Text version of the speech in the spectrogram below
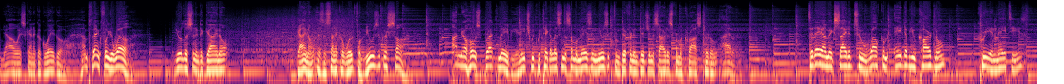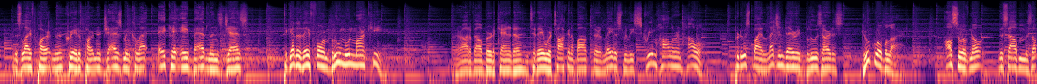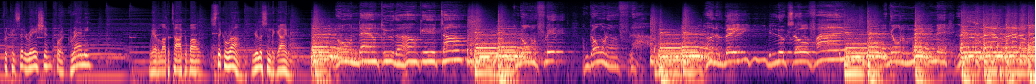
Nyawis Kanakagwego. I'm thankful you're well. You're listening to Gyno. Gyno is the Seneca word for music or song. I'm your host, Brett Maybee, and each week we take a listen to some amazing music from different indigenous artists from across Turtle Island. Today I'm excited to welcome A.W. Cardinal, Cree and Métis, and his life partner, creative partner, Jasmine Collette, aka Badlands Jazz. Together they form Blue Moon Marquee. They're out of Alberta, Canada, and today we're talking about their latest release, Scream, Holler, and Howl, produced by legendary blues artist Duke Robillard. Also of note, this album is up for consideration for a Grammy. We have a lot to talk about. Stick around. You're listening to Gyno. Going down to the honky tonk. I'm gonna flip, I'm gonna fly. Honey, baby, look so fine. You're gonna make me lose my mind.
